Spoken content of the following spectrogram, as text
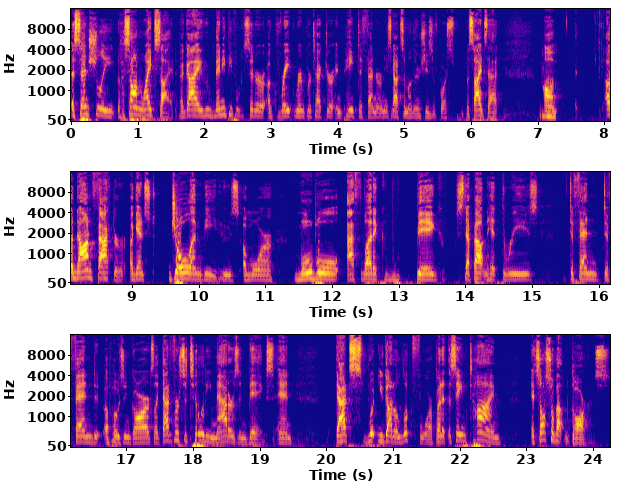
essentially Hassan Whiteside, a guy who many people consider a great rim protector and paint defender, and he's got some other issues, of course, besides that. Um, a non-factor against Joel Embiid, who's a more mobile, athletic, big, step out and hit threes, defend defend opposing guards. Like that versatility matters in bigs, and that's what you got to look for. But at the same time, it's also about guards,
